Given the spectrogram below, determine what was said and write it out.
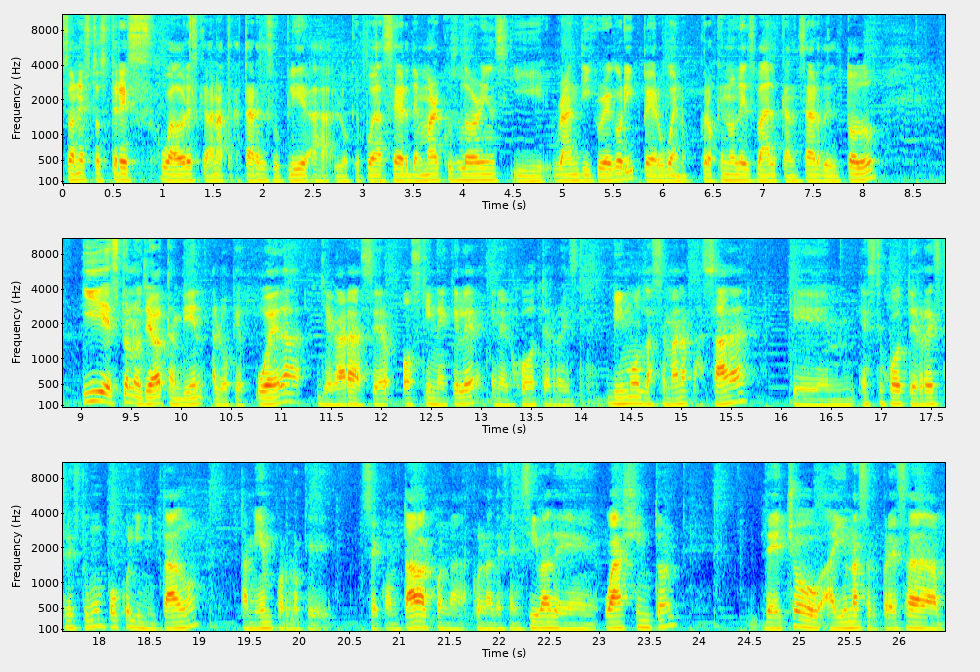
Son estos tres jugadores que van a tratar de suplir a lo que pueda hacer de Marcus Lawrence y Randy Gregory, pero bueno, creo que no les va a alcanzar del todo. Y esto nos lleva también a lo que pueda llegar a hacer Austin Eckler en el juego terrestre. Vimos la semana pasada que mm, este juego terrestre estuvo un poco limitado, también por lo que se contaba con la, con la defensiva de Washington. De hecho, hay una sorpresa,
